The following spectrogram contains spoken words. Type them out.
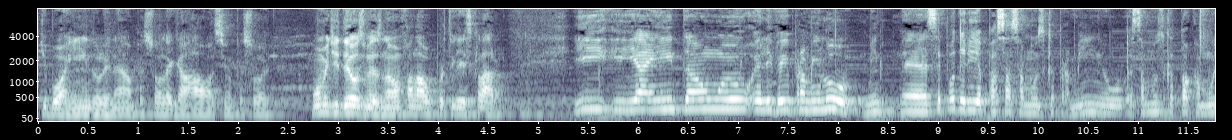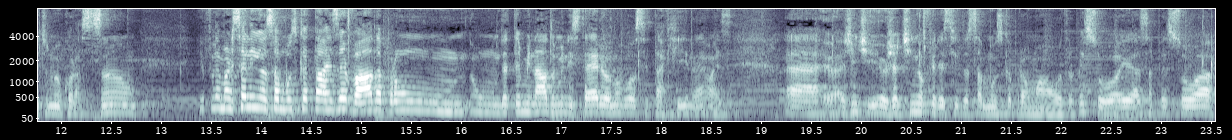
de boa índole, né? Uma pessoa legal, assim, uma pessoa, um homem de Deus mesmo. Não vamos falar o português, claro. E, e aí então eu, ele veio para mim, Lu, me, é, você poderia passar essa música para mim? Eu, essa música toca muito no meu coração. E eu falei, Marcelinho, essa música está reservada para um, um determinado ministério. Eu não vou citar aqui, né? Mas é, a gente, eu já tinha oferecido essa música para uma outra pessoa e essa pessoa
